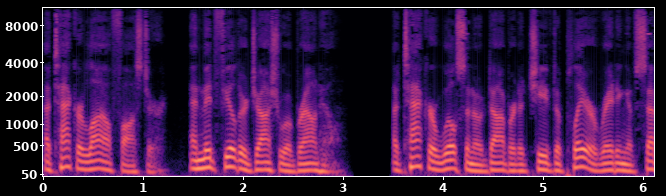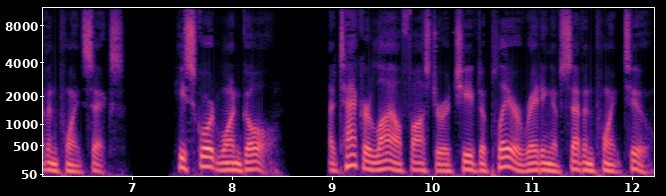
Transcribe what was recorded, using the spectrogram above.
attacker Lyle Foster, and midfielder Joshua Brownhill. Attacker Wilson Odobert achieved a player rating of 7.6. He scored one goal. Attacker Lyle Foster achieved a player rating of 7.2.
